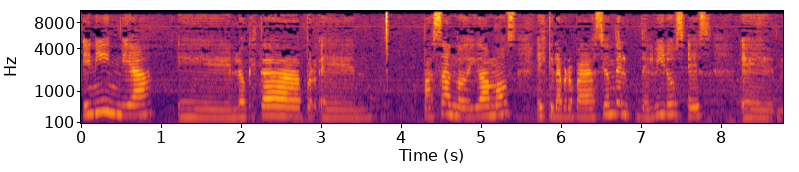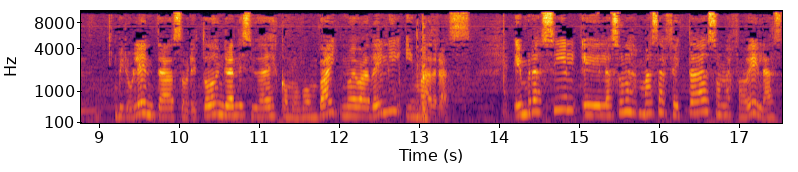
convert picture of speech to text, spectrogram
En India, eh, lo que está eh, pasando, digamos, es que la propagación del, del virus es eh, virulenta, sobre todo en grandes ciudades como Bombay, Nueva Delhi y Madras. En Brasil, eh, las zonas más afectadas son las favelas,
